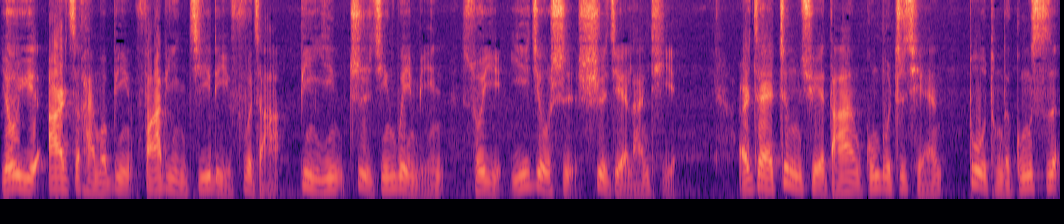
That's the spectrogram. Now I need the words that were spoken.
由于阿尔茨海默病发病机理复杂，病因至今未明，所以依旧是世界难题。而在正确答案公布之前，不同的公司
